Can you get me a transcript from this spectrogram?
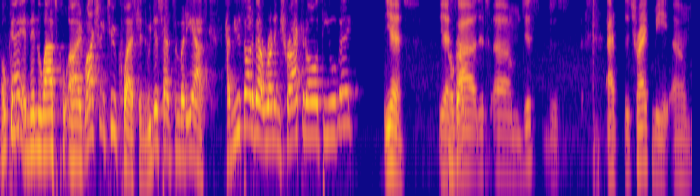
Okay, and then the last, uh, well, actually, two questions. We just had somebody ask: Have you thought about running track at all at the U of A? Yes, yes. Okay. I just um just just at the track meet um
